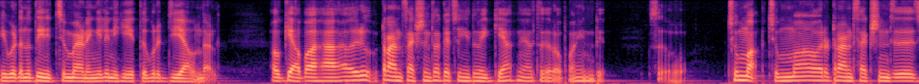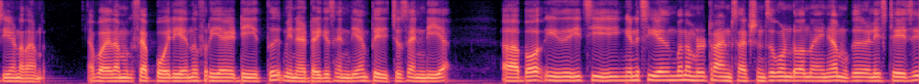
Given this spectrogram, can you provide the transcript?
ഇവിടുന്ന് തിരിച്ചും വേണമെങ്കിൽ എനിക്ക് ഇത് ബ്രിഡ്ജ് ചെയ്യാവുന്നതാണ്. ഓക്കെ അപ്പോൾ ആ ഒരു ട്രാൻസാക്ഷൻസ് ഒക്കെ ചെയ്ത് വയ്ക്കുക ഞാൻ സീറോ പോയിന്റ് സീറോ ചുമ്മാ ചുമ്മാ ഒരു ട്രാൻസാക്ഷൻസ് ചെയ്യണതാണ്. അപ്പോൾ നമുക്ക് സെപ്പോയിൽ നിന്ന് ഫ്രീ ആയിട്ട് ഈത്ത് മിനായിട്ടേക്ക് സെൻഡ് ചെയ്യാം തിരിച്ചു സെൻഡ് ചെയ്യുക അപ്പോൾ ഇത് ഈ ചെയ് ഇങ്ങനെ ചെയ്യുമ്പോൾ നമ്മൾ ട്രാൻസാക്ഷൻസ് കൊണ്ടുവന്നു കഴിഞ്ഞാൽ നമുക്ക് early stage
